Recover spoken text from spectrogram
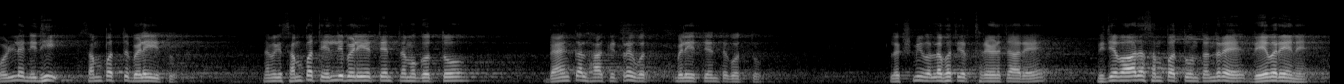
ಒಳ್ಳೆ ನಿಧಿ, ಸಂಪತ್ತು ಬೆಳೆಯಿತು. ನಮಗೆ ಸಂಪತ್ತು ಎಲ್ಲಿ ಬೆಳೆಯುತ್ತೆ ಅಂತ ನಮಗೆ ಗೊತ್ತು? ಬ್ಯಾಂಕಲ್ಲಿ ಹಾಕಿಟ್ರೆ ಗೊತ್ತು ಬೆಳೆಯುತ್ತೆ ಅಂತ ಗೊತ್ತು. ಲಕ್ಷ್ಮೀ ವಲ್ಲಭತೀರ್ಥರು ಹೇಳ್ತಾರೆ, ನಿಜವಾದ ಸಂಪತ್ತು ಅಂತಂದರೆ ದೇವರೇನೆ.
